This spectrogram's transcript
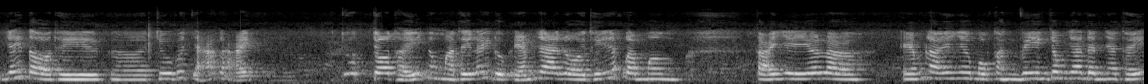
giấy tờ thì ờ, chưa có trả lại cho, cho thủy nhưng mà thì lấy được ẻm ra rồi thì rất là mừng. Tại vì là em là như một thành viên trong gia đình nhà thị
